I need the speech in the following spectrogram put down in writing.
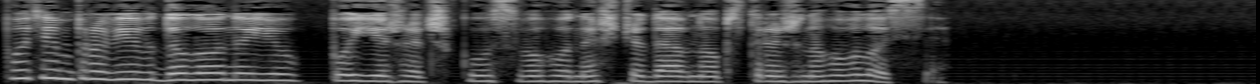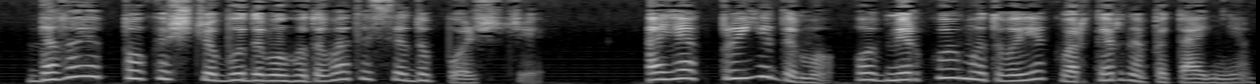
Потім провів долонею по їжачку свого нещодавно обстриженого волосся. Давай поки що будемо готуватися до Польщі, а як приїдемо, обміркуємо твоє квартирне питання.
